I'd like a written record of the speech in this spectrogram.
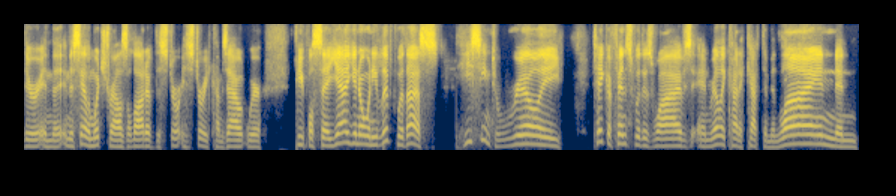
There in the in the Salem witch trials, a lot of the story his story comes out where people say, yeah, you know, when he lived with us, he seemed to really take offense with his wives and really kind of kept them in line and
